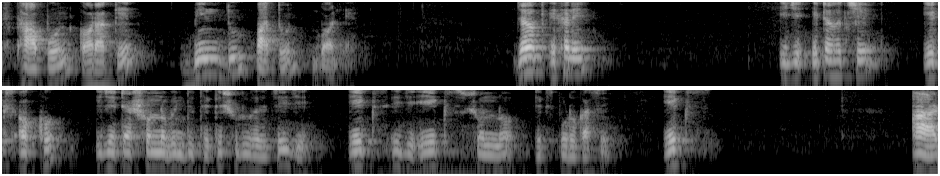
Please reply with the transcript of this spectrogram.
স্থাপন করাকে বিন্দু পাতন বলে। যাই হোক এখানে এই যে এটা হচ্ছে এক্স অক্ষ, এই যে এটা শূন্য বিন্দু থেকে শুরু হয়েছে, এই যে এক্স এই যে এক্স শূন্য এক্স পুরো কাছে এক্স আর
